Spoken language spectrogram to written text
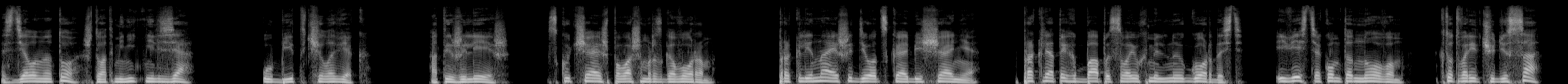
Сделано то, что отменить нельзя. Убит человек. А ты жалеешь, скучаешь по вашим разговорам, проклинаешь идиотское обещание, проклятых баб и свою хмельную гордость, и весть о ком-то новом, кто творит чудеса,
